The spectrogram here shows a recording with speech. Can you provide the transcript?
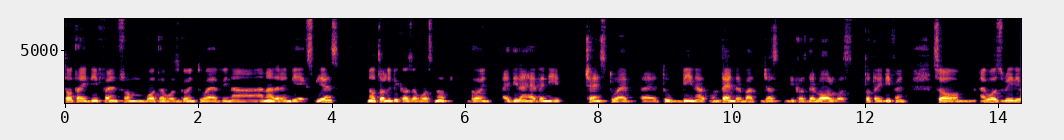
Totally different from what I was going to have in a, another NBA experience. Not only because I was not going, I didn't have any chance to have uh, to be a contender, but just because the role was totally different. So um, I was really,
